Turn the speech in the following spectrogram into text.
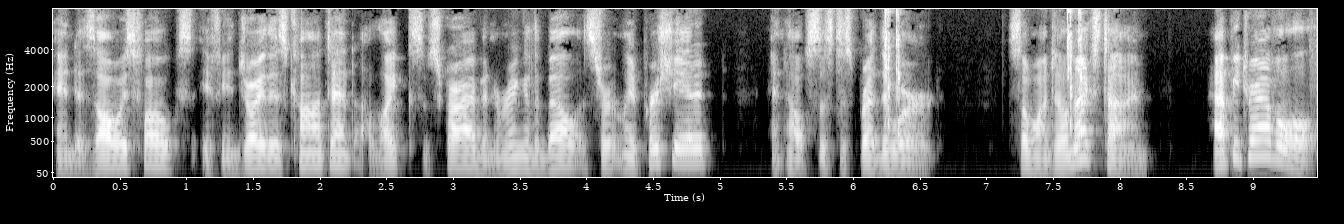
And as always, folks, if you enjoy this content, a like, subscribe, and a ring of the bell is certainly appreciated and helps us to spread the word. So until next time, happy travels.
